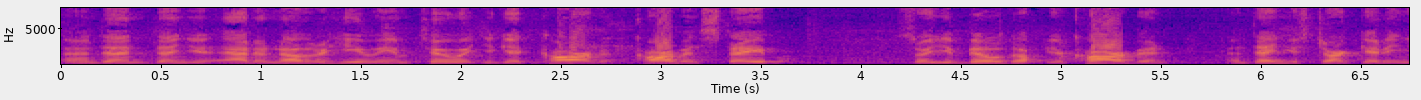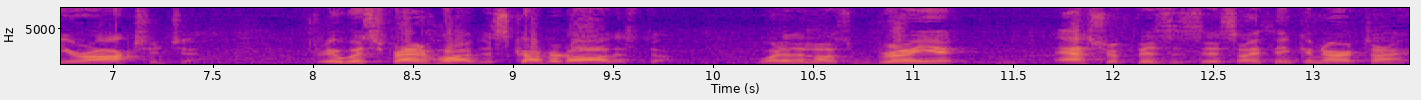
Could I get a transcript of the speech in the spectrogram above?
and then, then you add another helium to it, you get carbon. Carbon's stable. So you build up your carbon, and then you start getting your oxygen. It was Fred Hoyle discovered all this stuff. One of the most brilliant astrophysicists, I think, in our time.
